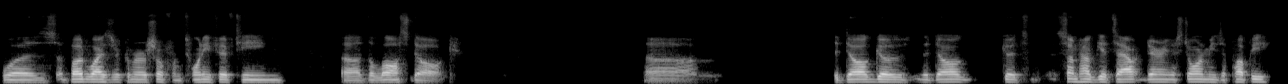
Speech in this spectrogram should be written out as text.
was a Budweiser commercial from 2015, uh, "The Lost Dog." Um, the dog goes. The dog gets somehow gets out during a storm. He's a puppy,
